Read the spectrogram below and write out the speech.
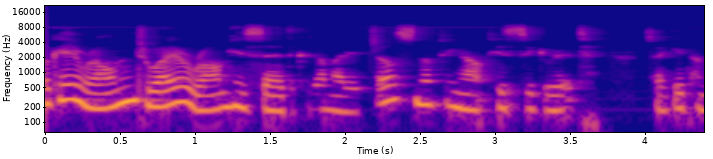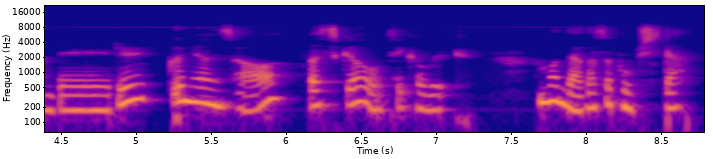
Okay, Rom. 좋아요, Rom. He said. 그가 말했죠. Snuffing out his cigarette. 자기 담배를 끄면서 Let's go. Take a look. 한번 나가서 봅시다.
